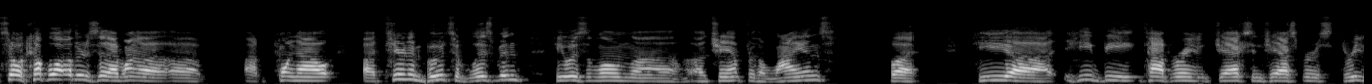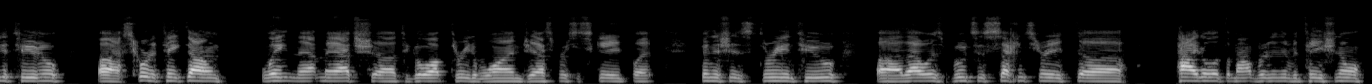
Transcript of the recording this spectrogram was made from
So a couple others that I want to uh, uh, point out: uh, Tiernan Boots of Lisbon. He was the lone uh, uh, champ for the Lions, but he uh, he beat top ranked Jackson Jaspers three to two. Uh, scored a takedown late in that match uh, to go up three to one. Jaspers escaped, but finishes three and two. Uh, that was Boots' second straight uh, title at the Mount Vernon Invitational.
